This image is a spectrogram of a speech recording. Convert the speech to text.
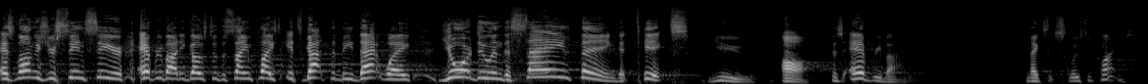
As long as you're sincere, everybody goes to the same place. It's got to be that way. You're doing the same thing that ticks you off because everybody makes exclusive claims.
